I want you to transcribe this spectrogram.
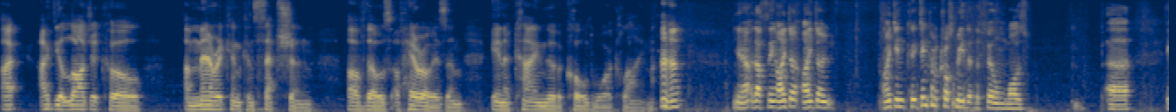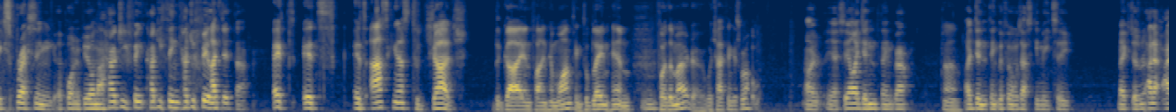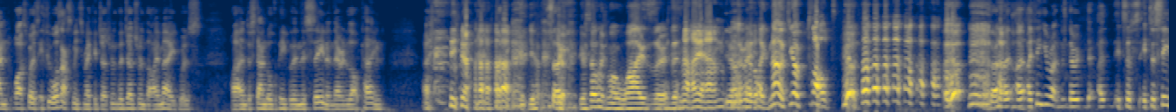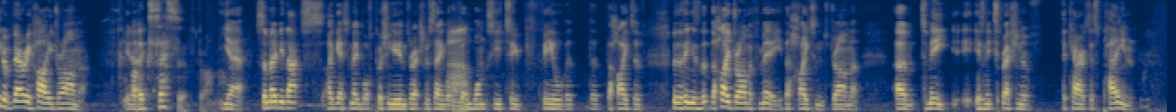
uh, ideological American conception of those of heroism in a kind of a Cold War climb. Yeah, that's the thing. I don't. I don't. I didn't. It didn't come across me that the film was uh, expressing a point of view on that. How do you think? How do you think? How do you feel I did that? It's it's it's asking us to judge the guy and find him wanting to blame him mm. for the murder, which I think is wrong. I yeah. See, I didn't think that. Oh. I didn't think the film was asking me to make a judgment. And, and well, I suppose if it was asking me to make a judgment, the judgment that I made was I understand all the people in this scene and they're in a lot of pain. You know, You're, So- you're, you're so much more wiser than I am. You know what I mean? like, no, it's your fault. so I, I- I think you're right. There, there, uh, it's a it's a scene of very high drama. You know, of excessive drama. yeah. So maybe that's I guess maybe what's pushing you in the direction of saying well the Ah. film wants you to feel the, the the height of. But the thing is that the high drama for me, the heightened drama, um, to me is an expression of the character's pain,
